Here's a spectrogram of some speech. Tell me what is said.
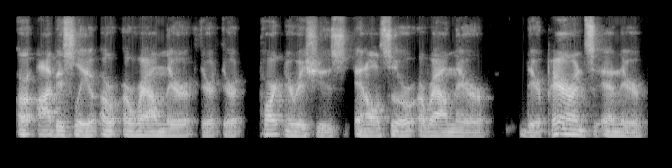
obviously around their, their their partner issues and also around their their parents and their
